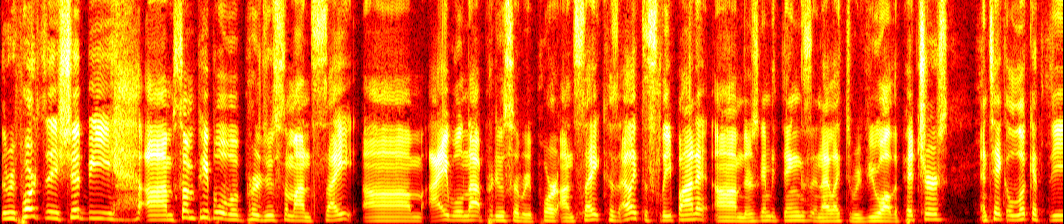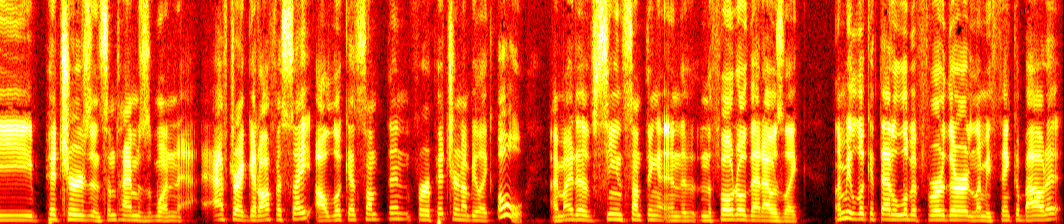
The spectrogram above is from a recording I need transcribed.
The reports they should be. Um, some people will produce them on site. Um, I will not produce a report on site because I like to sleep on it. Um, there's going to be things, and I like to review all the pictures and take a look at the pictures. And sometimes when after I get off a site, I'll look at something for a picture, and I'll be like, "Oh, I might have seen something in the, in the photo that I was like, let me look at that a little bit further and let me think about it."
